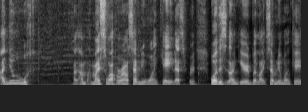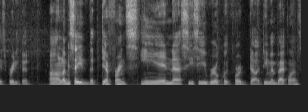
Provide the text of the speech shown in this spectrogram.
I do I, I, might swap around 71k. That's pretty, well, this is ungeared, but like 71k is pretty good. Uh, let me say the difference in uh, CC real quick for uh, demon backlines.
